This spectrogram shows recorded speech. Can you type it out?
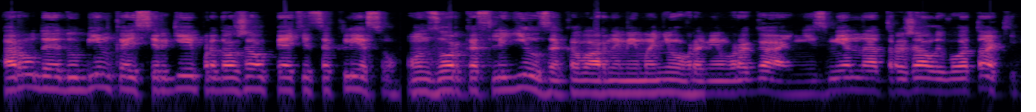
Орудуя дубинкой, Сергей продолжал пятиться к лесу. Он зорко следил за коварными маневрами врага и неизменно отражал его атаки.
